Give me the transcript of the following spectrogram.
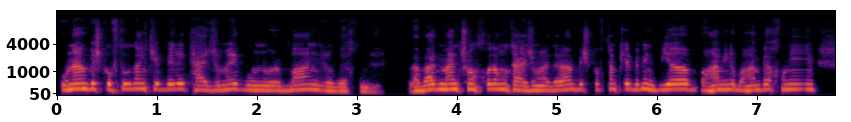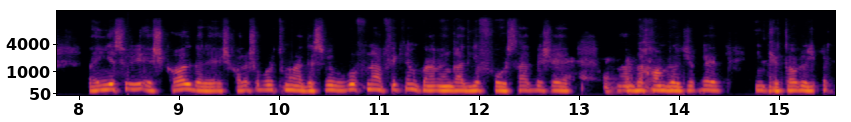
اونم بهش گفته بودن که بره ترجمه گونوربانگ رو بخونه. و بعد من چون خودم اون ترجمه دارم بهش گفتم که ببین بیا با هم اینو با هم بخونیم و این یه سری اشکال داره. اشکالاشو برو تو مدرسه بگو. گفت نه فکر نمی کنم اینقدر یه فرصت بشه من بخوام راجع به این کتاب راجع به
